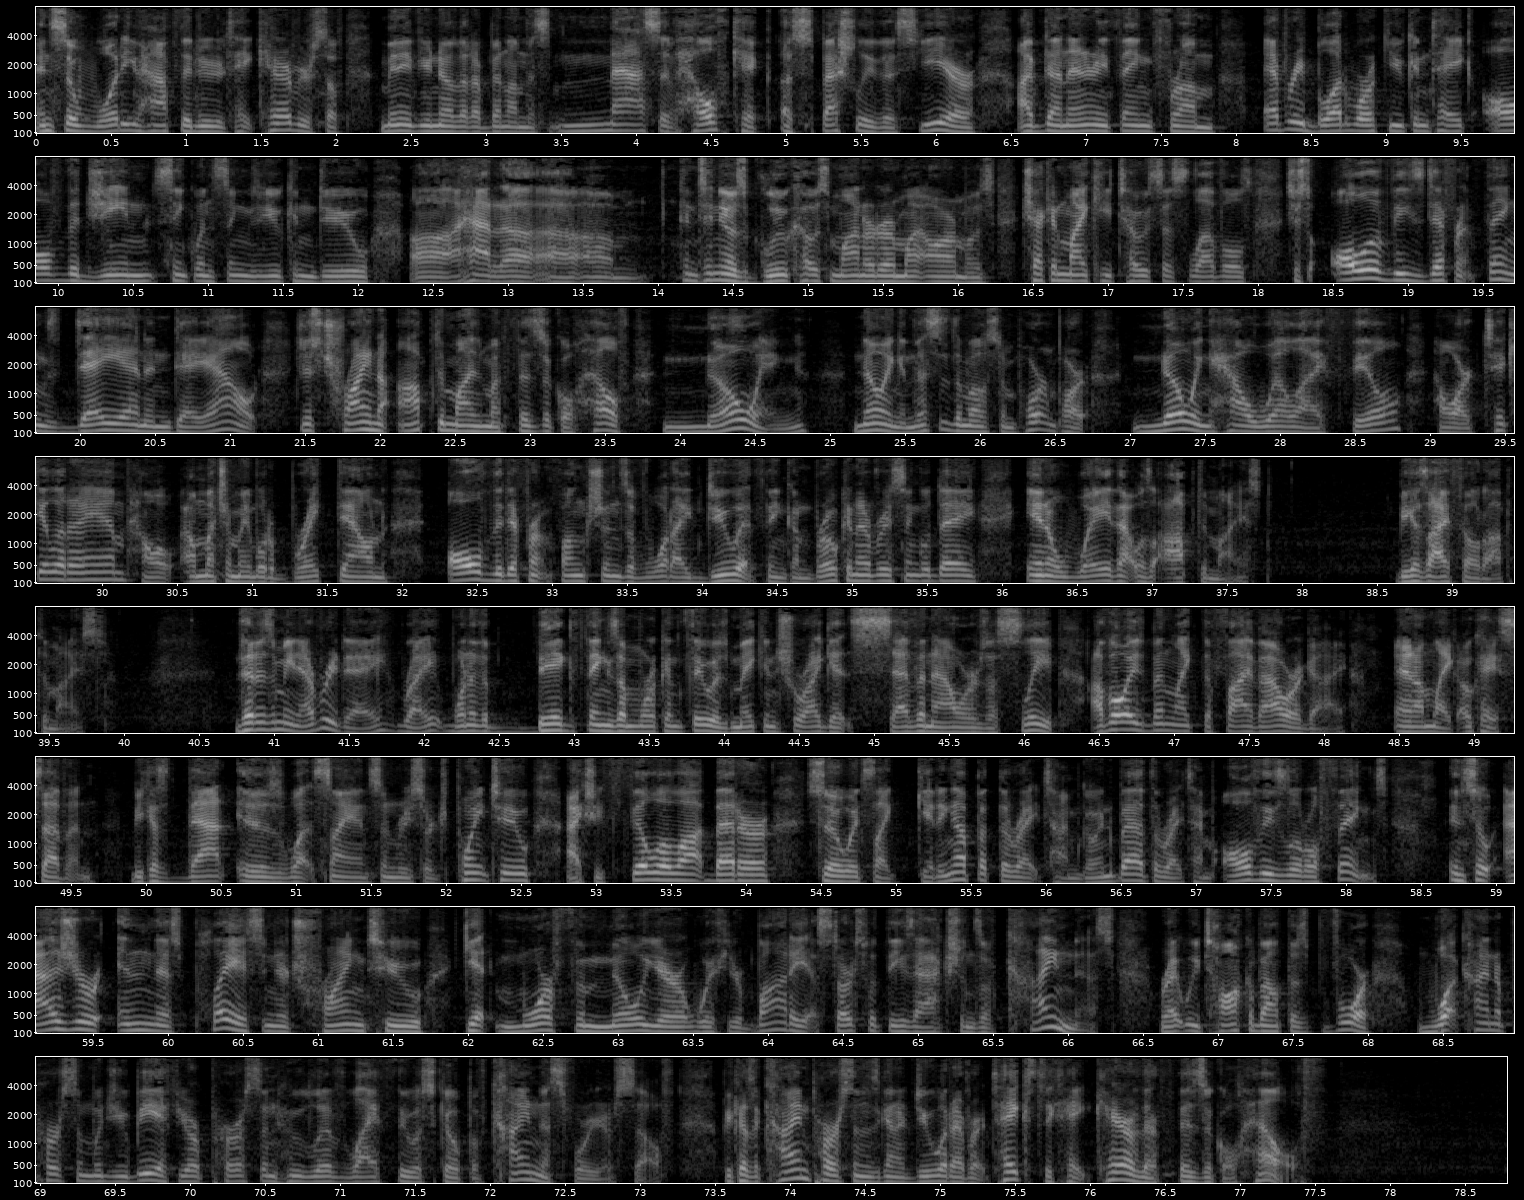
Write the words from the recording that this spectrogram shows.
And so, what do you have to do to take care of yourself? Many of you know that I've been on this massive health kick, especially this year. I've done anything from every blood work you can take, all the gene sequencing you can do. Uh, I had a, a um, continuous glucose monitor in my arm. I was checking my ketosis levels, just all of these different things day in and day out, just trying to optimize my physical health, knowing knowing, and this is the most important part, knowing how well I feel, how articulate I am, how, how much I'm able to break down all the different functions of what I do at Think Unbroken every single day in a way that was optimized because I felt optimized. That doesn't mean every day, right? One of the big things I'm working through is making sure I get seven hours of sleep. I've always been like the five hour guy, and I'm like, okay, seven because that is what science and research point to. I actually feel a lot better. So it's like getting up at the right time, going to bed at the right time, all these little things. And so, as you're in this place and you're trying to get more familiar with your body, it starts with these actions of kindness, right? We talk about this before. What kind of person would you be if you're a person who lived life through a scope of kindness for yourself? Because a kind person is going to do whatever it takes to take care of their physical health.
